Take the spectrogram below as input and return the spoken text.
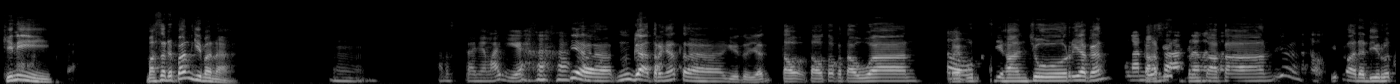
kini. Masa depan gimana? Hmm. Harus tanya lagi ya. Ya, enggak ternyata gitu ya. Tahu tahu tahu ketahuan, Betul. reputasi hancur, ya kan? Lain berantakan. Ya, itu ada di root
